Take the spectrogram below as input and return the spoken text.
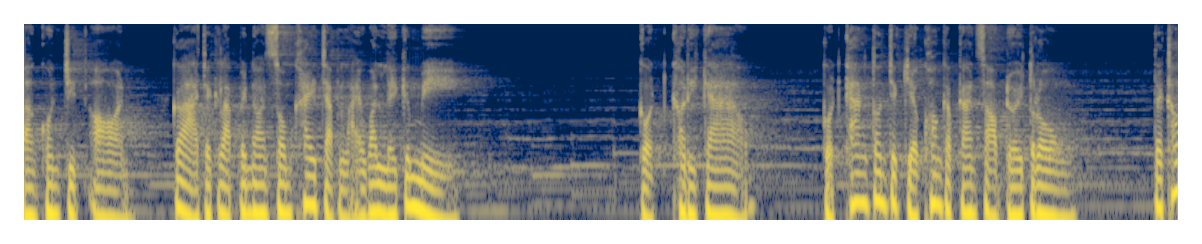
บางคนจิตอ่อนก็อาจจะกลับไปนอนสมไข้จับหลายวันเลยก็มี กฎข้อที่9กฎข้างต้นจะเกี่ยวข้องกับการสอบโดยตรง แต่ข้อ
